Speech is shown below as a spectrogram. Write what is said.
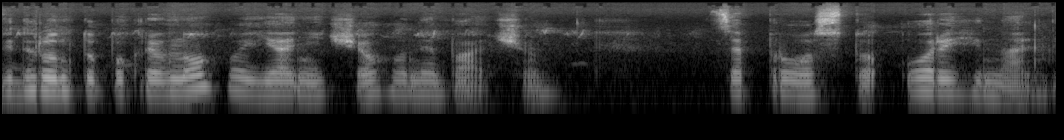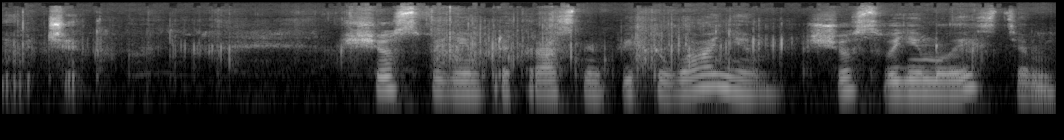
від ґрунтопокривного я нічого не бачу. Це просто оригінальний очиток. Що своїм прекрасним квітуванням, що своїм листям,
